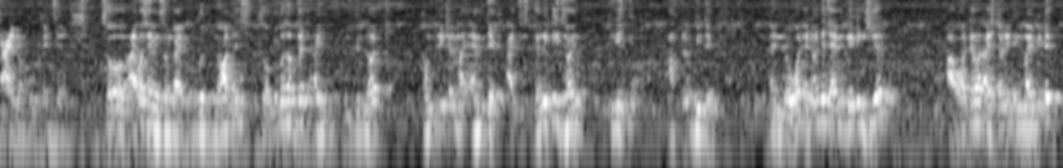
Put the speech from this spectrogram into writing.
kind of you can say. So I was having some kind of good knowledge. So because of that, I did not completed my MTech. I just directly joined PhD after BTech. And what advantage I am getting here? Uh, whatever I studied in my BTech,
